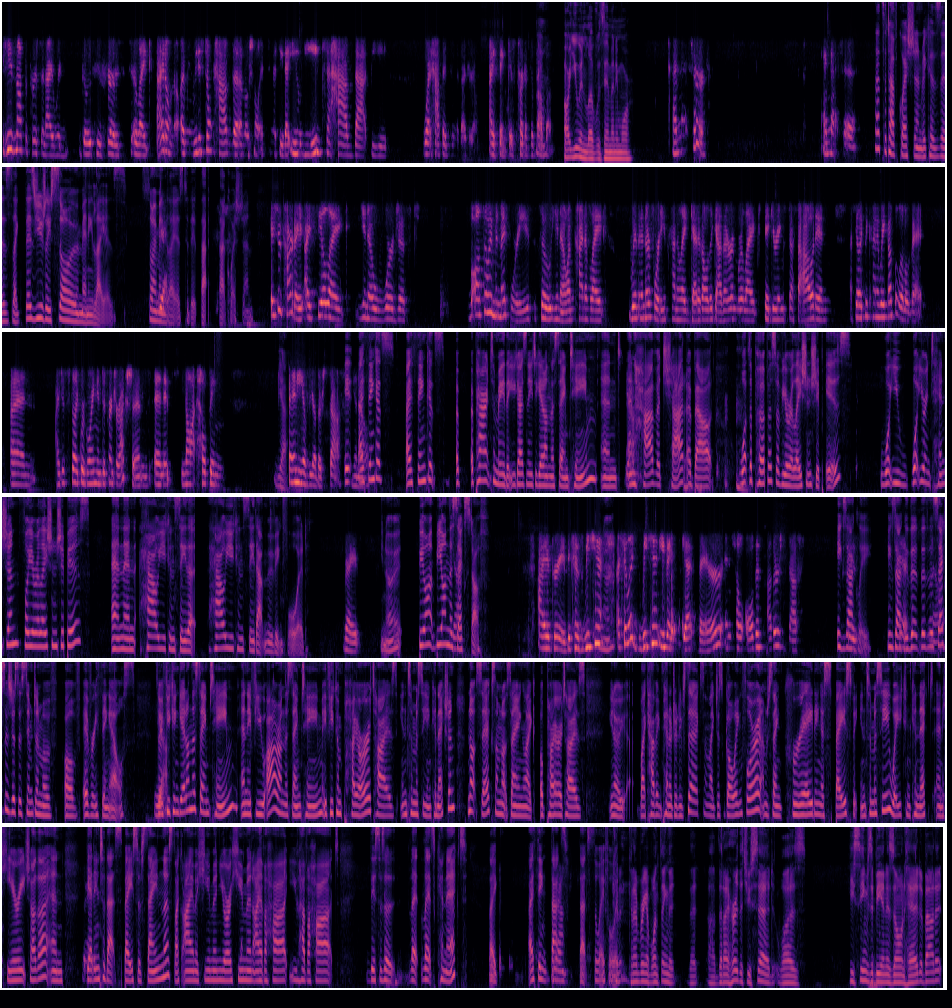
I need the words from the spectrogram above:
he's not the person I would go to first to like I don't know. I mean, we just don't have the emotional intimacy that you need to have that be what happens in the bedroom. I think is part of the problem. Are you in love with him anymore? I'm not sure. I'm not sure. That's a tough question because there's like there's usually so many layers, so many Yeah. layers to the, that that question. It's just hard. I, I feel like, you know, we're just well, also I'm in my 40s, so you know, I'm kind of like women in their 40s kind of like get it all together and we're like figuring stuff out and I feel like we kind of wake up a little bit. And I just feel like we're going in different directions and it's not helping Yeah. any of the other stuff, It, you know. I think it's I think it's apparent to me that you guys need to get on the same team and and have a chat about what the purpose of your relationship is, what you what your intention for your relationship is, and then how you can see that how you can see that moving forward. right. You know, beyond beyond the Yeah. sex stuff. I agree because we can't mm-hmm. I feel like we can't even get there until all this other stuff Exactly. Exactly. The the, the sex is just a symptom of of everything else. So Yeah. if you can get on the same team and if you are on the same team, if you can prioritize intimacy and connection, not sex, I'm not saying like oh, prioritize, you know, like having penetrative sex and like just going for it. I'm just saying creating a space for intimacy where you can connect and hear each other and get into that space of saneness. Like I am a human, you're a human, I have a heart, you have a heart. This is a let let's connect. Like I think that's that's the way forward. Can I, can I bring up one thing that that uh, that I heard that you said was he seems to be in his own head about it.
